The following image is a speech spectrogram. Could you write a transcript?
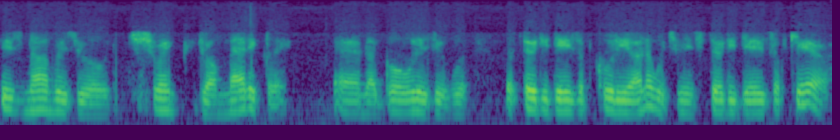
these numbers will shrink dramatically. And the goal is it with the 30 days of Kuleana, which means 30 days of care.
